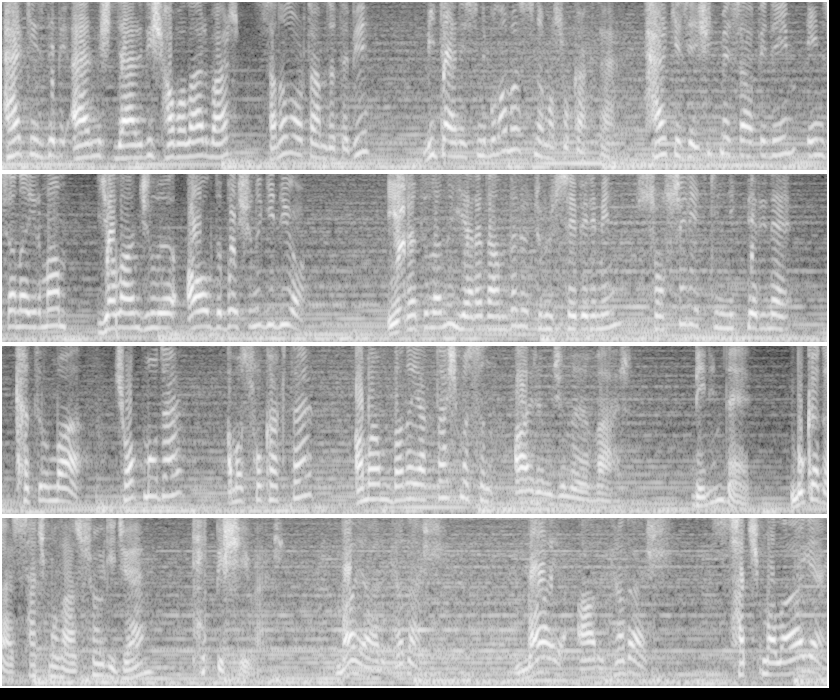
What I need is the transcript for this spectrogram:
Herkeste bir ermiş derviş havalar var. Sanal ortamda tabii. Bir tanesini bulamazsın ama sokakta. Herkese eşit mesafedeyim, insan ayırmam, yalancılığı aldı başını gidiyor. Yaratılanı yaradandan ötürü severimin sosyal etkinliklerine katılma çok moda ama sokakta aman bana yaklaşmasın ayrımcılığı var. Benim de bu kadar saçmalığa söyleyeceğim tek bir şey var. Vay arkadaş, vay arkadaş, saçmalığa gel.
